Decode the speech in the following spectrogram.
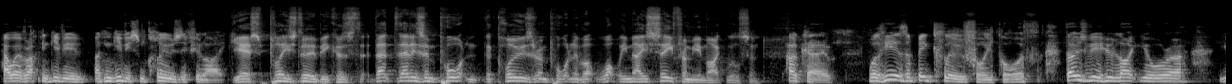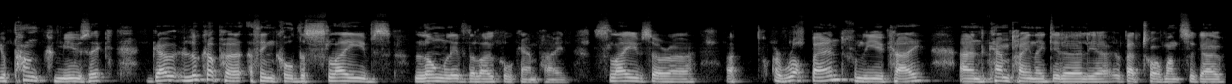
However, I can give you I can give you some clues if you like. Yes, please do because that that is important. The clues are important about what we may see from you, Mike Wilson. Okay. Well, here's a big clue for you, Paul. If those of you who like your uh, your punk music, go look up a, a, thing called the Slaves Long Live the Local campaign. Slaves are a, a, a rock band from the UK, and a campaign they did earlier, about 12 months ago,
